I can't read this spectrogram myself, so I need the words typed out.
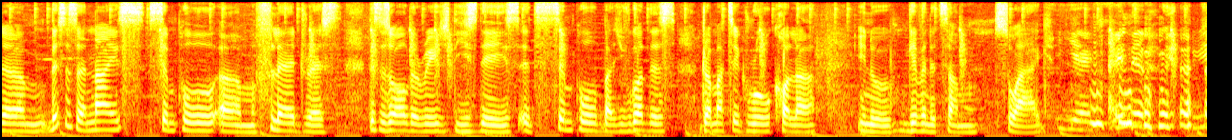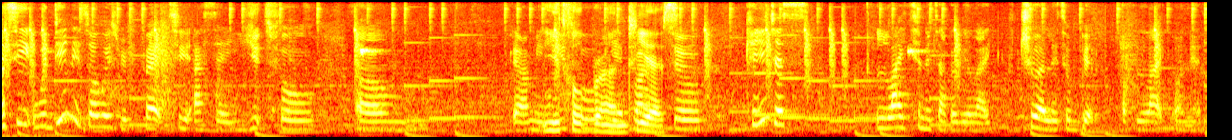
um, this is a nice, simple um, flare dress. This is all the rage these days. It's simple, but you've got this dramatic roll collar, you know, giving it some swag. Yes, I know. you see, Woodin is always referred to as a youthful, um, I mean, youthful, brand, brand. Yes. So, can you just lighten it up a bit, like throw a little bit of light on it?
